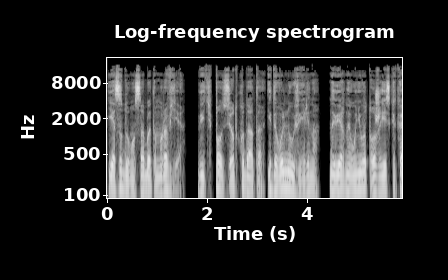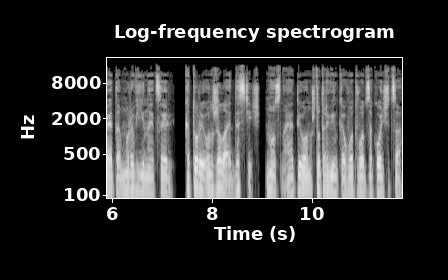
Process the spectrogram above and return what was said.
Я задумался об этом муравье, ведь ползет куда-то и довольно уверенно. Наверное, у него тоже есть какая-то муравьиная цель, которой он желает достичь. Но знает ли он, что травинка вот-вот закончится?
